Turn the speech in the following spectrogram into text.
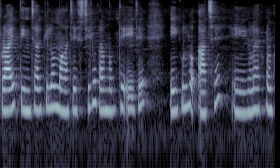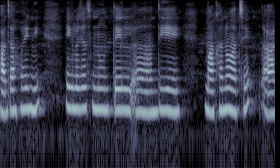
প্রায় তিন চার কিলো মাছ এসেছিল। তার মধ্যে এই যে এইগুলো আছে, এইগুলো এখনও ভাজা হয়নি। এগুলো জাস্ট নুন, তেল দিয়ে মাখানো আছে। আর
